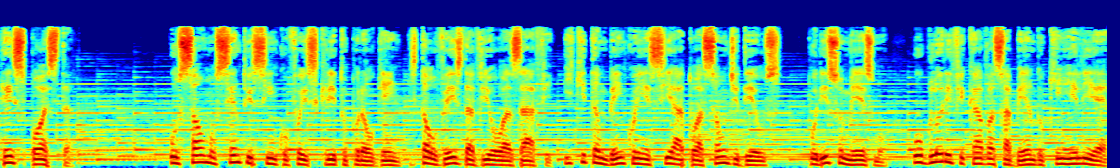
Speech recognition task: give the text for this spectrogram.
Resposta: o Salmo 105 foi escrito por alguém, talvez Davi ou Asaf, e que também conhecia a atuação de Deus, por isso mesmo, o glorificava sabendo quem ele é.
